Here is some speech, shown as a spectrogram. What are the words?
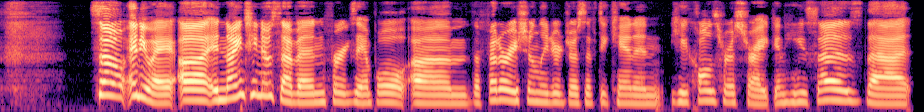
so anyway, uh, in 1907, for example, um, the Federation leader Joseph D. Cannon he calls for a strike, and he says that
